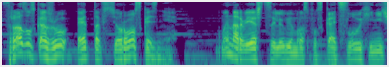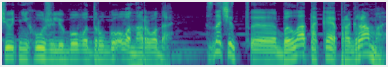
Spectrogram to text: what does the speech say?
Сразу скажу, это все росказни. Мы, норвежцы, любим распускать слухи ничуть не хуже любого другого народа. Значит, э, была такая программа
